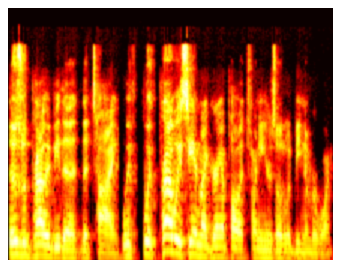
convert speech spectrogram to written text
those would probably be the, the tie with, with probably seeing my grandpa at 20 years old would be number one.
